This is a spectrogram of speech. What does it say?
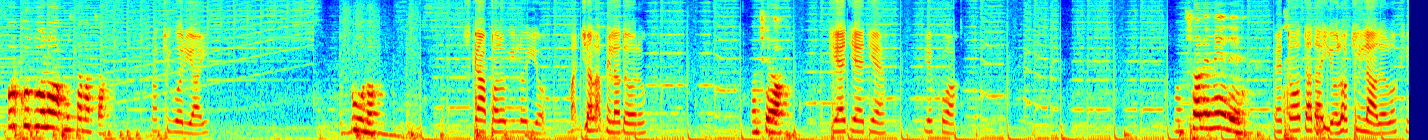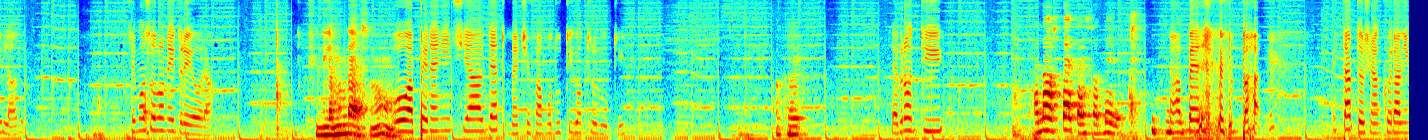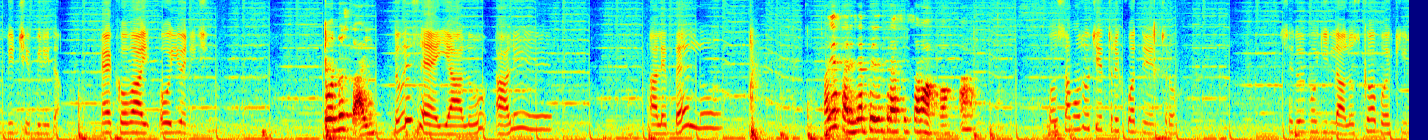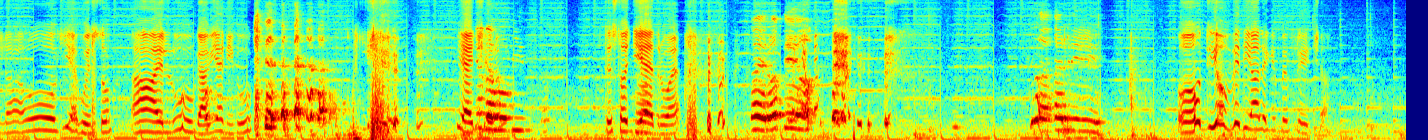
Porco due no, mi sta ammazzando. Quanti cuori hai? Uno. Scappa, lo killo io. Mangia la mela d'oro. Non ce l'ho. Tiè, tiè, tiè. Vieni qua. Non c'ho le mele. E te l'ho data io, l'ho killato, l'ho killato. Siamo solo noi tre ora. Ci dilliamo adesso, no? Oh, appena inizia il deathmatch famo tutti contro tutti. Ok. Sei pronti? Eh no, aspetta, che sto a bere. Vabbè, va. Intanto c'è ancora l'invincibilità. Ecco, vai. Oh, io inizio. Dove stai? Dove sei, Alu? Ale? Ale bello? Ma che fare sempre dentro la stessa mappa? Ah, Oh, stiamo tutti e tre qua dentro. Se dobbiamo killare, lo scopo è killare. Oh, chi è questo? Ah, è Luca, vieni tu. io Vieni, l'avevo visto. te sto dietro, eh. Vero, oddio. Sorry. Oddio, vedi Ale che mi freccia.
